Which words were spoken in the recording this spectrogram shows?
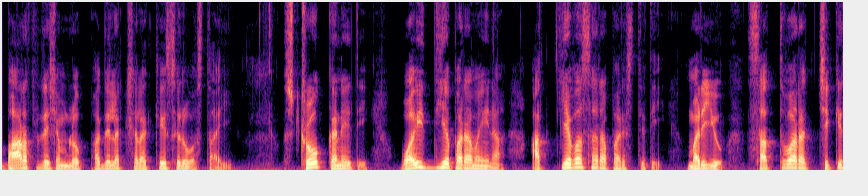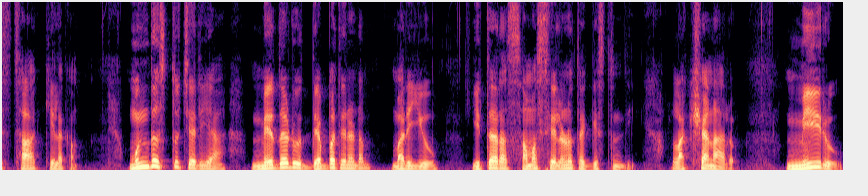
భారతదేశంలో పది లక్షల కేసులు వస్తాయి. స్ట్రోక్ అనేది వైద్యపరమైన అత్యవసర పరిస్థితి మరియు సత్వర చికిత్స కీలకం. ముందస్తు చర్య మెదడు దెబ్బతినడం మరియు ఇతర సమస్యలను తగ్గిస్తుంది. లక్షణాలు. మీరు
